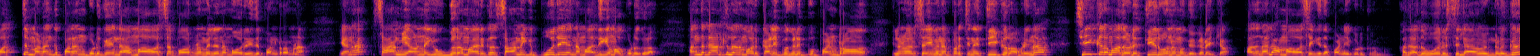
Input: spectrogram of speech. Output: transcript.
பத்து மடங்கு பலன் கொடுக்க இந்த அமாவாசை பௌர்ணமியில் நம்ம ஒரு இது பண்ணுறோம்னா ஏன்னா சாமி அன்னைக்கு உக்கிரமாக இருக்கும் சாமிக்கு பூஜையை நம்ம அதிகமாக கொடுக்குறோம். அந்த நேரத்தில் நம்ம ஒரு கழிப்பு கழிப்பு பண்ணுறோம் இல்லைன்னா ஒரு செய்வன பிரச்சனை தீக்கிறோம் அப்படின்னா சீக்கிரமாக அதோட தீர்வு நமக்கு கிடைக்கும். அதனால அமாவாசைக்கு இதை பண்ணி கொடுக்குறோம்? அதாவது ஒரு சில அவங்களுக்கு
